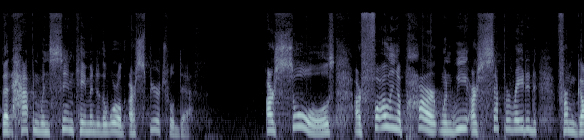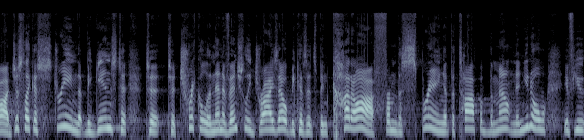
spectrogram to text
that happened when sin came into the world our spiritual death. Our souls are falling apart when we are separated from God, just like a stream that begins to, to, to trickle and then eventually dries out because it's been cut off from the spring at the top of the mountain. And you know, if you,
